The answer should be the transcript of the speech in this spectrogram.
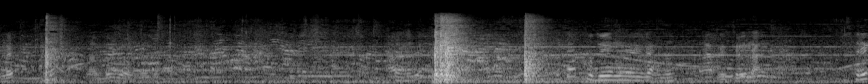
Lampu belum? Kita tuh yang menegak tuh? Listrik nak? Listrik?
